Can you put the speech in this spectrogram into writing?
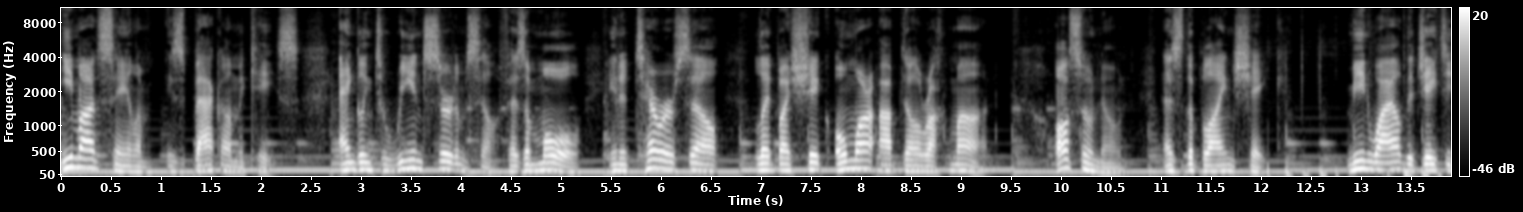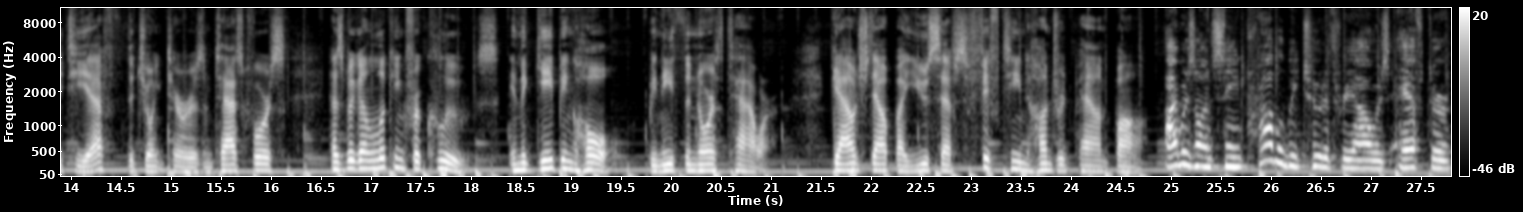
Emad Salem is back on the case, angling to reinsert himself as a mole in a terror cell led by Sheikh Omar Abdel Rahman, also known as the Blind Sheikh. Meanwhile, the JTTF, the Joint Terrorism Task Force, has begun looking for clues in the gaping hole beneath the North Tower, gouged out by Yousef's 1,500 pound bomb. I was on scene probably two to three hours after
